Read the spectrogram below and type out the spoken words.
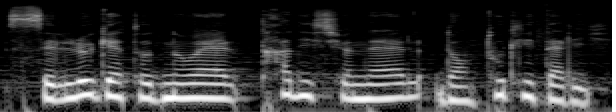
c'est le gâteau de Noël traditionnel dans toute l'Italie.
